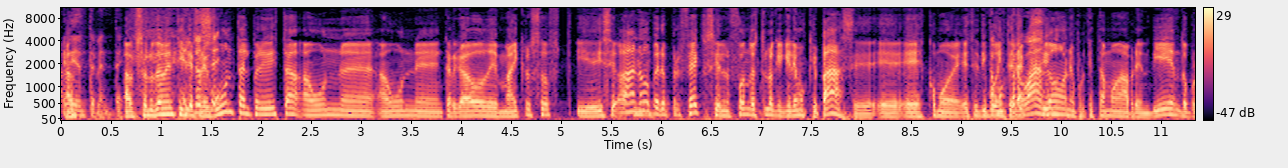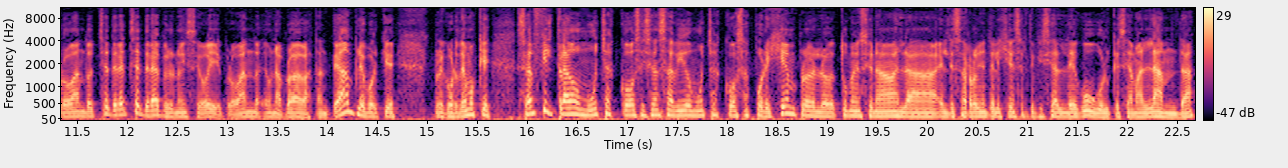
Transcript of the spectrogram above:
evidentemente. Absolutamente. Y Entonces- le pregunta el periodista a un, eh, a un eh, encargado de Microsoft y dice, ah, Mm. no, pero es perfecto, si en el fondo esto es lo que queremos que pase. Eh, es como este tipo de interacciones probando. porque estamos aprendiendo, probando, etcétera, etcétera. Pero no dice, oye, probando es una prueba bastante amplia porque recordemos que se han filtrado muchas cosas y se han sabido muchas cosas. Por ejemplo, lo- tú mencionabas la- el desarrollo de inteligencia artificial de Google que se llama Lambda.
